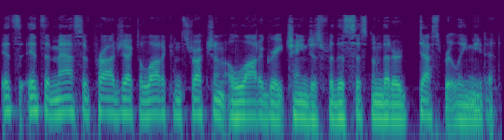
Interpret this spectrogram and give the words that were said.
it's it's a massive project, a lot of construction, a lot of great changes for this system that are desperately needed.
